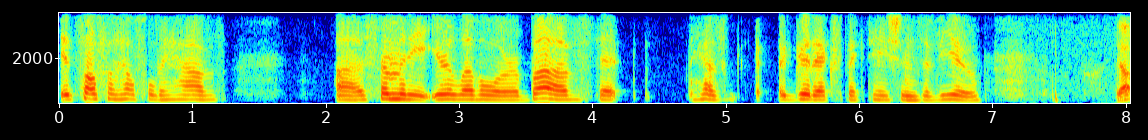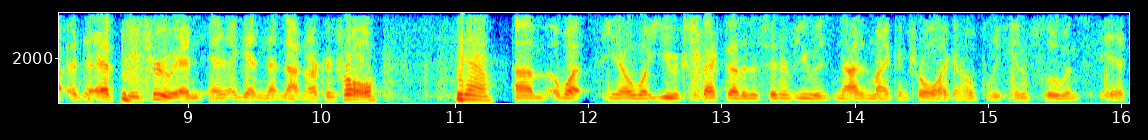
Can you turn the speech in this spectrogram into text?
it's also helpful to have uh, somebody at your level or above that has a good expectations of you. Yeah, absolutely true. And and again, not in our control. No. Um, what you know, what you expect out of this interview is not in my control. I can hopefully influence it,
